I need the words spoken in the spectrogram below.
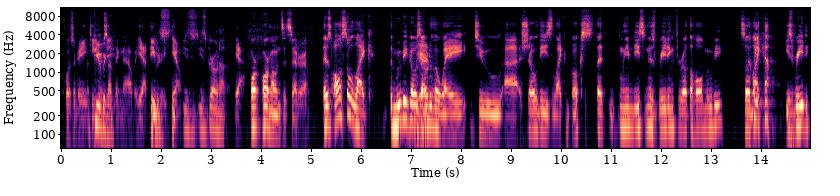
closer to eighteen or something now. But yeah, puberty. He's, you know, he's, he's grown up. yeah, hor- hormones, etc. There's also like the movie goes Weird. out of the way to uh, show these like books that Liam Neeson is reading throughout the whole movie. So like yeah. He's read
